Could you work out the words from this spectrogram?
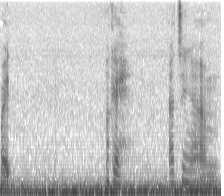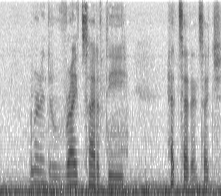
Wait. Okay. I think I'm wearing the right side of the headset and such.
